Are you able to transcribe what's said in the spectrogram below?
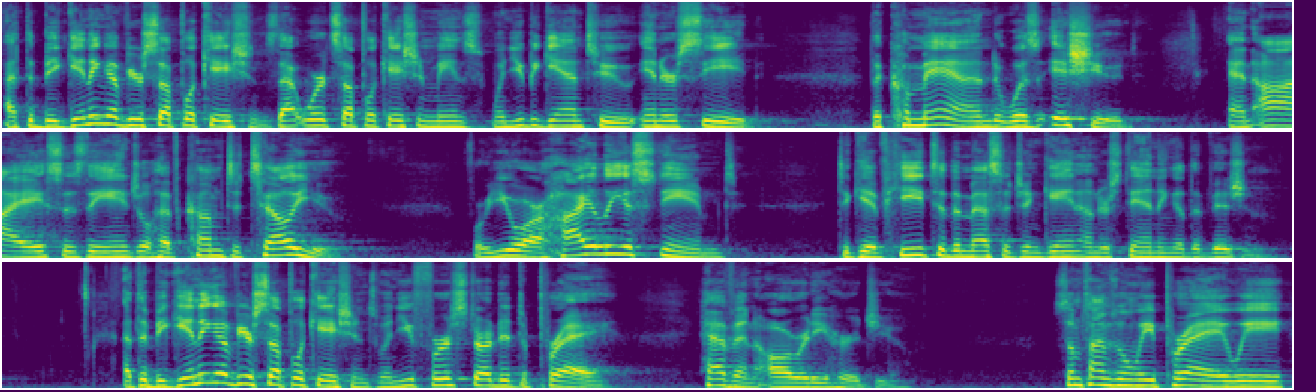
at the beginning of your supplications, that word supplication means when you began to intercede, the command was issued, and I, says the angel, have come to tell you, for you are highly esteemed to give heed to the message and gain understanding of the vision. At the beginning of your supplications, when you first started to pray, heaven already heard you. Sometimes when we pray, we,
